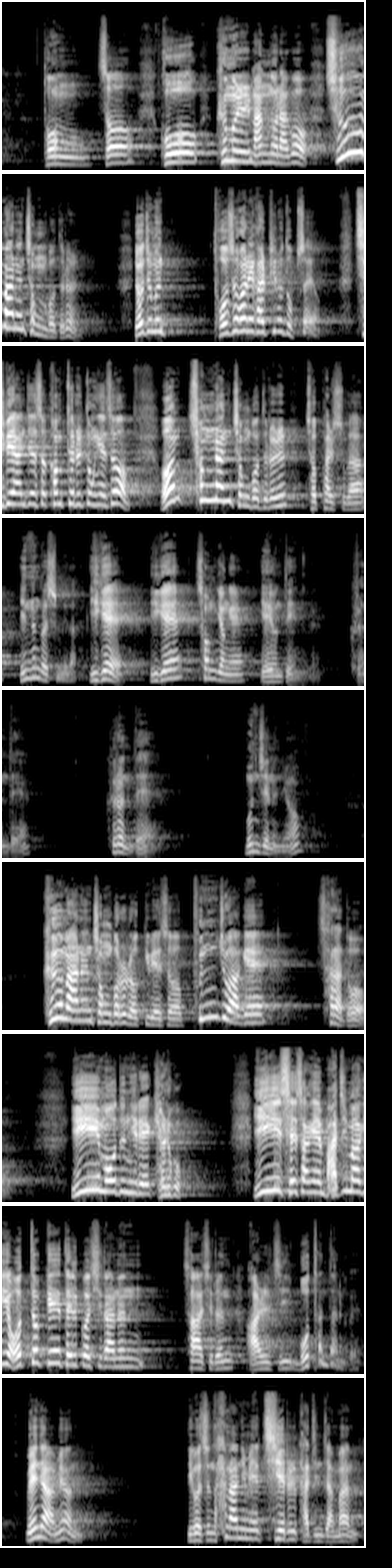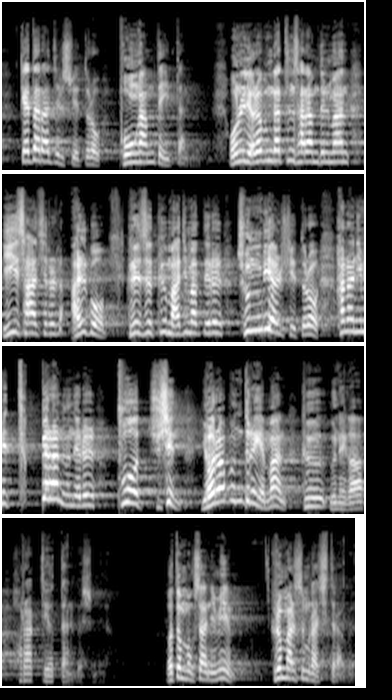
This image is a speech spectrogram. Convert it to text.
동, 서, 고, 금을 막론하고 수많은 정보들을 요즘은 도서관에 갈 필요도 없어요. 집에 앉아서 컴퓨터를 통해서 엄청난 정보들을 접할 수가 있는 것입니다. 이게, 이게 성경에 예언되어 있는 거예요. 그런데 그런데 문제는요, 그 많은 정보를 얻기 위해서 분주하게 살아도 이 모든 일의 결국, 이 세상의 마지막이 어떻게 될 것이라는 사실은 알지 못한다는 거예요. 왜냐하면 이것은 하나님의 지혜를 가진 자만 깨달아질 수 있도록 봉함되어 있다는 거예요. 오늘 여러분 같은 사람들만 이 사실을 알고 그래서 그 마지막 때를 준비할 수 있도록 하나님이 특별한 은혜를 부어 주신 여러분들에게만 그 은혜가 허락되었다는 것입니다. 어떤 목사님이 그런 말씀을 하시더라고요.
